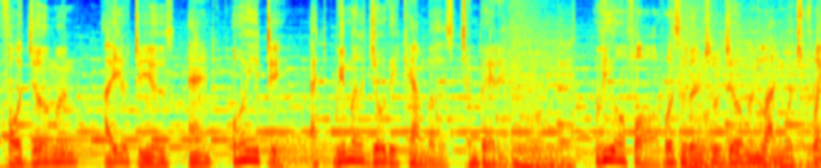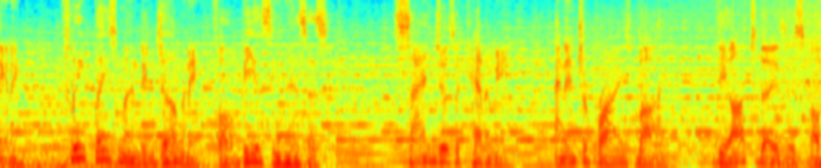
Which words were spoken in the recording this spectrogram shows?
for German, IELTS and OET at Vimal Jyoti Campus, Champeri. We offer residential German language training, free placement in Germany for BSc nurses. San Jose Academy, an enterprise by the Archdiocese of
